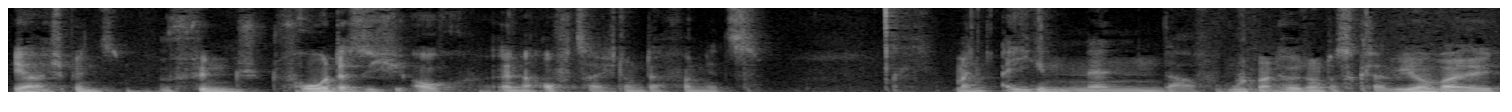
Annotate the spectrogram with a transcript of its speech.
ja, ich bin, bin froh, dass ich auch eine Aufzeichnung davon jetzt mein eigen nennen darf. Gut, man hört noch das Klavier, weil,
